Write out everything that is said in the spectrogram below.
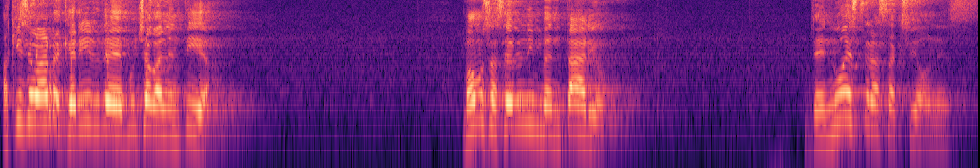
aquí se va a requerir de mucha valentía. Vamos a hacer un inventario de nuestras acciones,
